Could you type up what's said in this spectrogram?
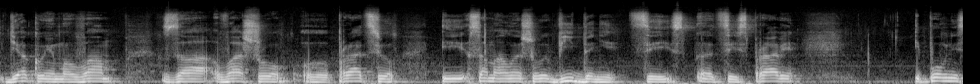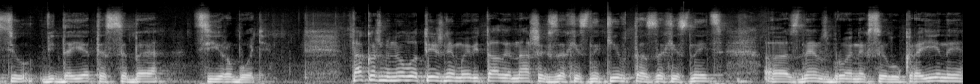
дякуємо вам за вашу е, працю. І саме головне, що ви віддані цій, цій справі і повністю віддаєте себе цій роботі. Також минулого тижня ми вітали наших захисників та захисниць е, з Днем Збройних сил України.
